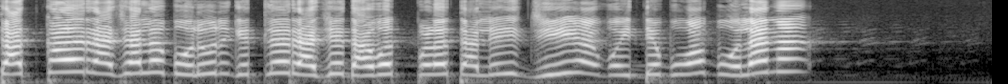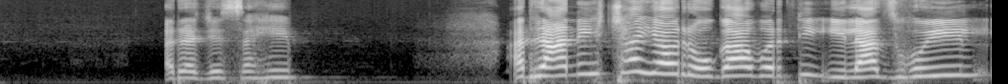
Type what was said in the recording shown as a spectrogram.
तात्काळ राजाला बोलवून घेतलं. राजे दावत पळत आले. जी वैद्य बुवा बोला ना. राजे साहेब राणीच्या या रोगावरती इलाज होईल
